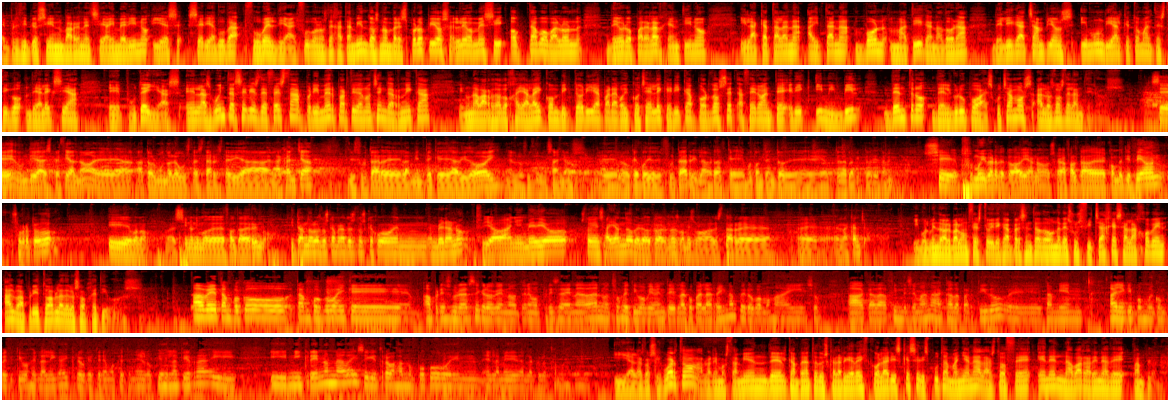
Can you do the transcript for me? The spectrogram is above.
en principio sin Barrenetxea y Merino y es seria duda Zubeldia. El fútbol nos deja también dos nombres propios, Leo Messi, octavo balón de oro para el argentino y la catalana Aitana Bonmatí, ganadora de Liga Champions y Mundial, que toma el testigo de Alexia eh, Putellas. En las Winter Series de cesta, primer partido anoche en Guernica, en un abarrotado Hayalay con victoria para Goicoche Lequerica por 2 set a 0 ante Eric y Minville dentro del grupo A. Escuchamos a los dos delanteros. Sí, un día especial, ¿no? Eh, a, a, todo el mundo le gusta estar este día en la cancha, disfrutar del ambiente que ha habido hoy, en los últimos años, eh, lo que he podido disfrutar y la verdad que muy contento de obtener la victoria también. Sí, muy verde todavía, ¿no? O sea, falta de competición, sobre todo, y bueno, es sinónimo de falta de ritmo. Quitando los dos campeonatos estos que juego en, en verano, llevo año y medio, estoy ensayando, pero claro, no es lo mismo al estar eh, eh, en la cancha. Y volviendo al baloncesto, IDK ha presentado a una de sus fichajes, a la joven Alba Prieto, habla de los objetivos. A ver, tampoco, tampoco hay que apresurarse, creo que no tenemos prisa de nada. Nuestro objetivo obviamente es la Copa de la Reina, pero vamos a ir eso, a cada fin de semana, a cada partido. Eh, también hay equipos muy competitivos en la liga y creo que tenemos que tener los pies en la tierra y, ni creernos nada y seguir trabajando un poco en, la medida en la que lo estamos haciendo. Y a las dos y cuarto hablaremos también del Campeonato de Euskal Herria de Colaris que se disputa mañana a las 12 en el Navarra Arena de Pamplona.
